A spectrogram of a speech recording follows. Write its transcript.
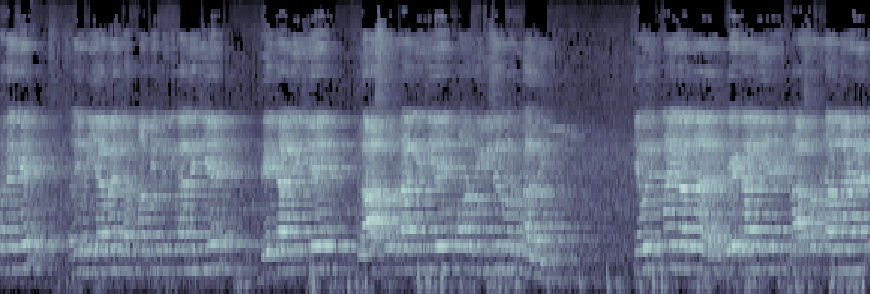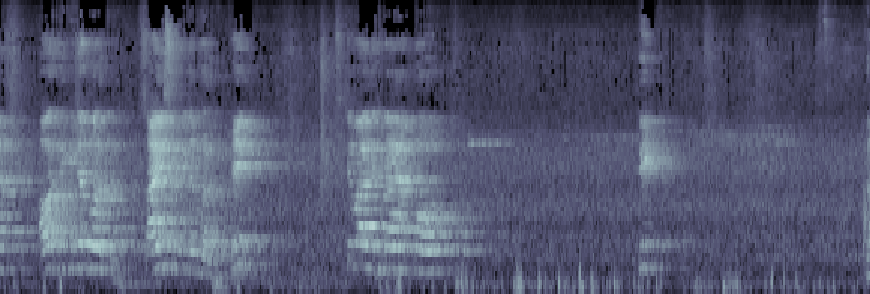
करेंगे। सही भैया, मैं रफ कॉपी में निकाल लीजिए। डेट लीजिए। क्लास वर्क डाल लीजिए और रिविजन वर्क डाल दीजिए केवल इतना ही डालना है डेट डालनी है क्लास वर्क डालना है और revision work science revision work ठीक इसके बाद लिखना है आपको टिक द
